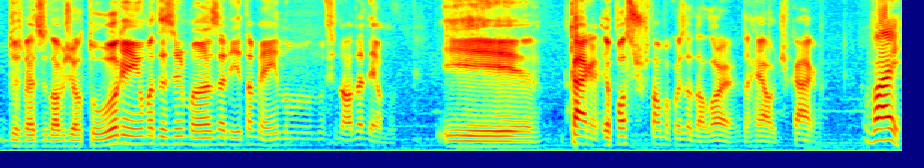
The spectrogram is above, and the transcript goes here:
2 metros e 9 de altura e uma das irmãs ali também no, no final da demo. E. Cara, eu posso chutar uma coisa da lore, na real, de cara? Vai!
